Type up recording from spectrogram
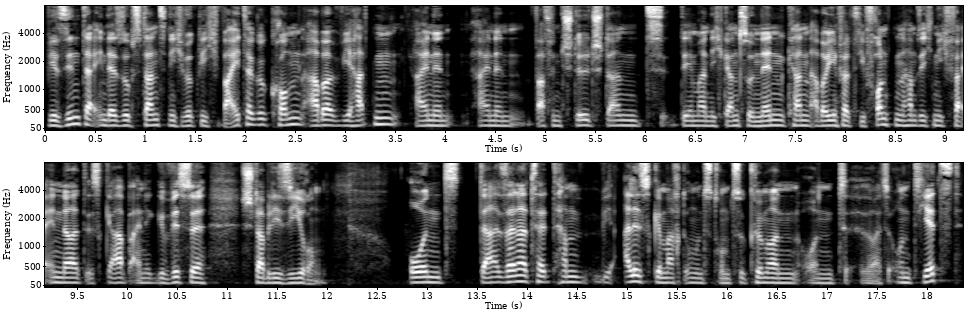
Wir sind da in der Substanz nicht wirklich weitergekommen, aber wir hatten einen, einen Waffenstillstand, den man nicht ganz so nennen kann. Aber jedenfalls die Fronten haben sich nicht verändert. Es gab eine gewisse Stabilisierung. Und da seinerzeit haben wir alles gemacht, um uns drum zu kümmern. Und, und jetzt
